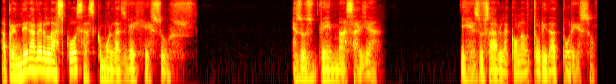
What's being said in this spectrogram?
Aprender a ver las cosas como las ve Jesús. Jesús ve más allá y Jesús habla con autoridad por eso.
